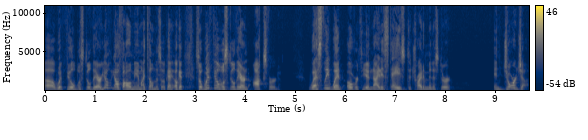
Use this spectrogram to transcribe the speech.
uh, Whitefield was still there. Y'all, y'all follow me? Am I telling this okay? Okay. So Whitefield was still there in Oxford. Wesley went over to the United States to try to minister in Georgia,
